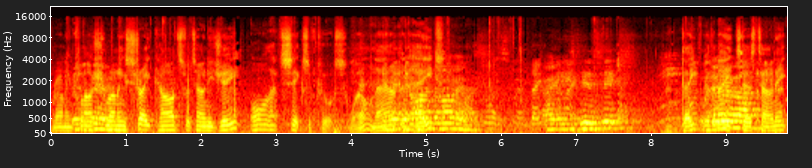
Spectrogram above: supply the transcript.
Running flush, running straight cards for Tony G. Oh, that's six, of course. Well, now an eight. A date with an eight, says Tony.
